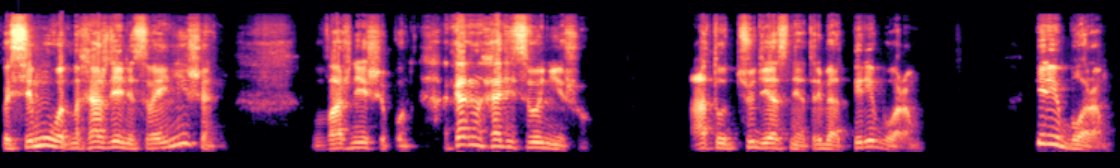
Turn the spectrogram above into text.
Посему вот нахождение своей ниши – важнейший пункт. А как находить свою нишу? А тут чудес нет, ребят, перебором. Перебором.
